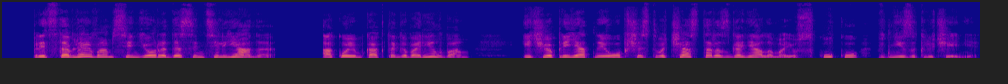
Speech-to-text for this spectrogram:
— «представляю вам сеньора де Сантильяна, о коем как-то говорил вам, и чье приятное общество часто разгоняло мою скуку в дни заключения».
